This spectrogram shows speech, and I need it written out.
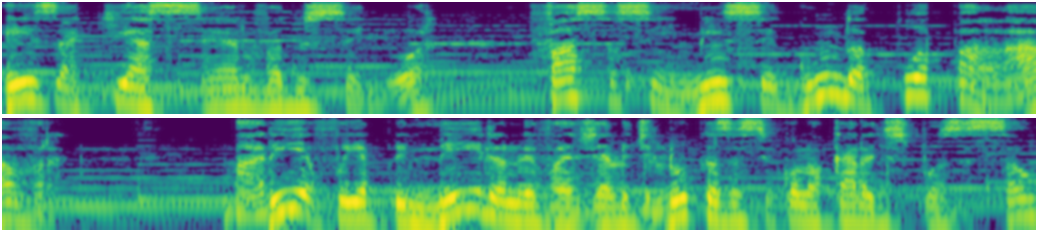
Eis aqui a serva do Senhor, faça-se em mim segundo a tua palavra. Maria foi a primeira no Evangelho de Lucas a se colocar à disposição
